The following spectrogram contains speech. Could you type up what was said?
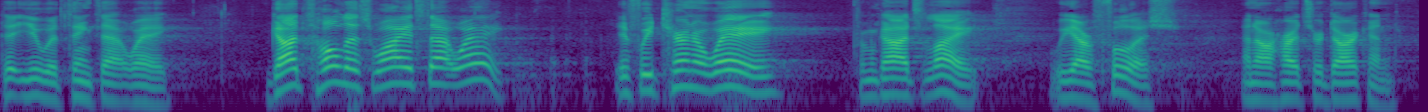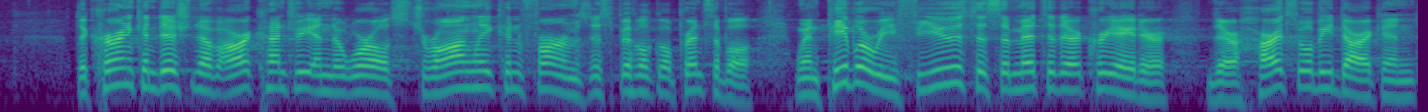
that you would think that way? God told us why it's that way. If we turn away from God's light, we are foolish and our hearts are darkened. The current condition of our country and the world strongly confirms this biblical principle. When people refuse to submit to their Creator, their hearts will be darkened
